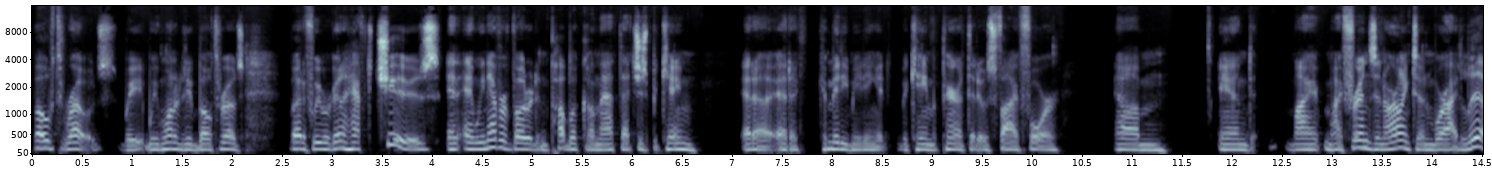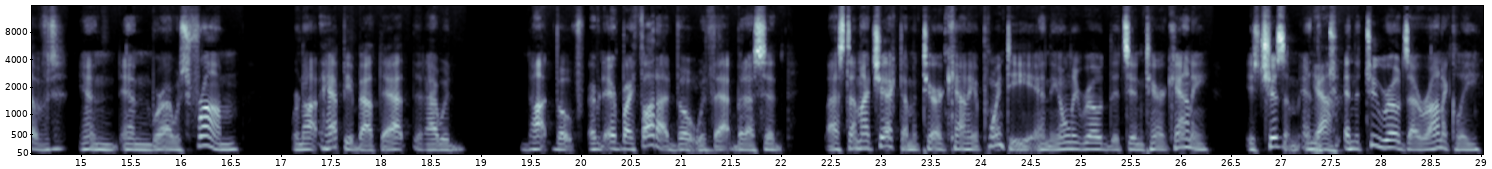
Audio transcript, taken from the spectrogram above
both roads. We we wanted to do both roads. But if we were going to have to choose, and, and we never voted in public on that, that just became at a at a committee meeting. It became apparent that it was five four. Um, and my my friends in Arlington, where I lived and and where I was from, were not happy about that. That I would not vote. For, everybody thought I'd vote with that, but I said last time I checked, I'm a Tarrant County appointee, and the only road that's in Tarrant County is Chisholm. And Yeah. the, t- and the two roads, ironically,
